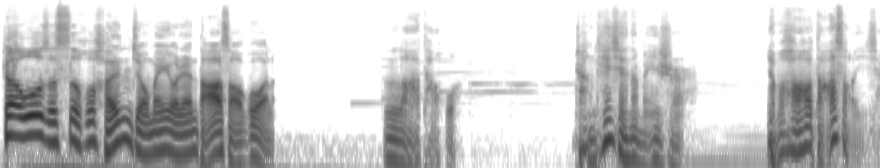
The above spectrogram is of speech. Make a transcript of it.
这屋子似乎很久没有人打扫过了。邋遢货，整天闲的没事也不好好打扫一下。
